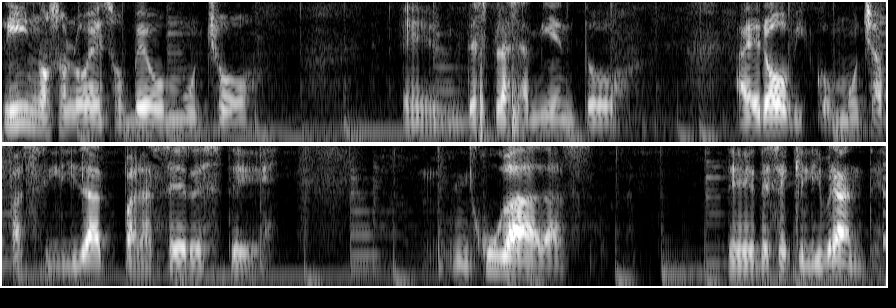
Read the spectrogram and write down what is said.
Y no solo eso, veo mucho eh, desplazamiento aeróbico, mucha facilidad para hacer este, jugadas eh, desequilibrantes,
